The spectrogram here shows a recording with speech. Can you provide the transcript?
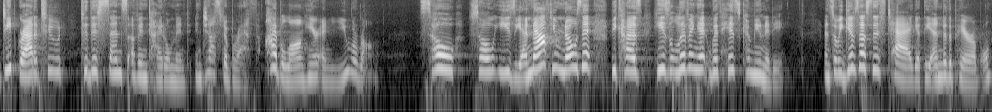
deep gratitude to this sense of entitlement in just a breath. I belong here and you were wrong. So, so easy. And Matthew knows it because he's living it with his community. And so he gives us this tag at the end of the parable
